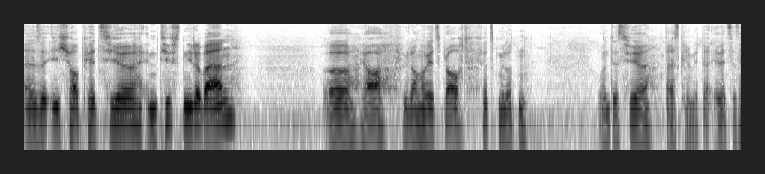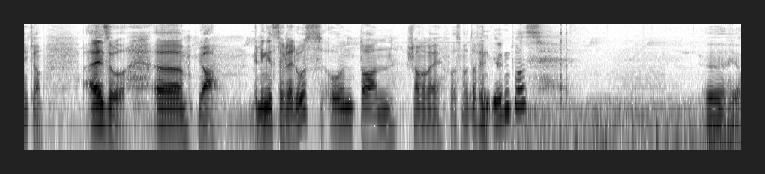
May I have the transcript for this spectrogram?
Also ich habe jetzt hier im tiefsten Niederbayern, äh, ja, wie lange habe ich jetzt braucht? 40 Minuten. Und das für 30 Kilometer. Ihr werdet es nicht glauben. Also, äh, ja, wir legen jetzt da gleich los und dann schauen wir mal, was wir da finden. Irgendwas? Äh, ja,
